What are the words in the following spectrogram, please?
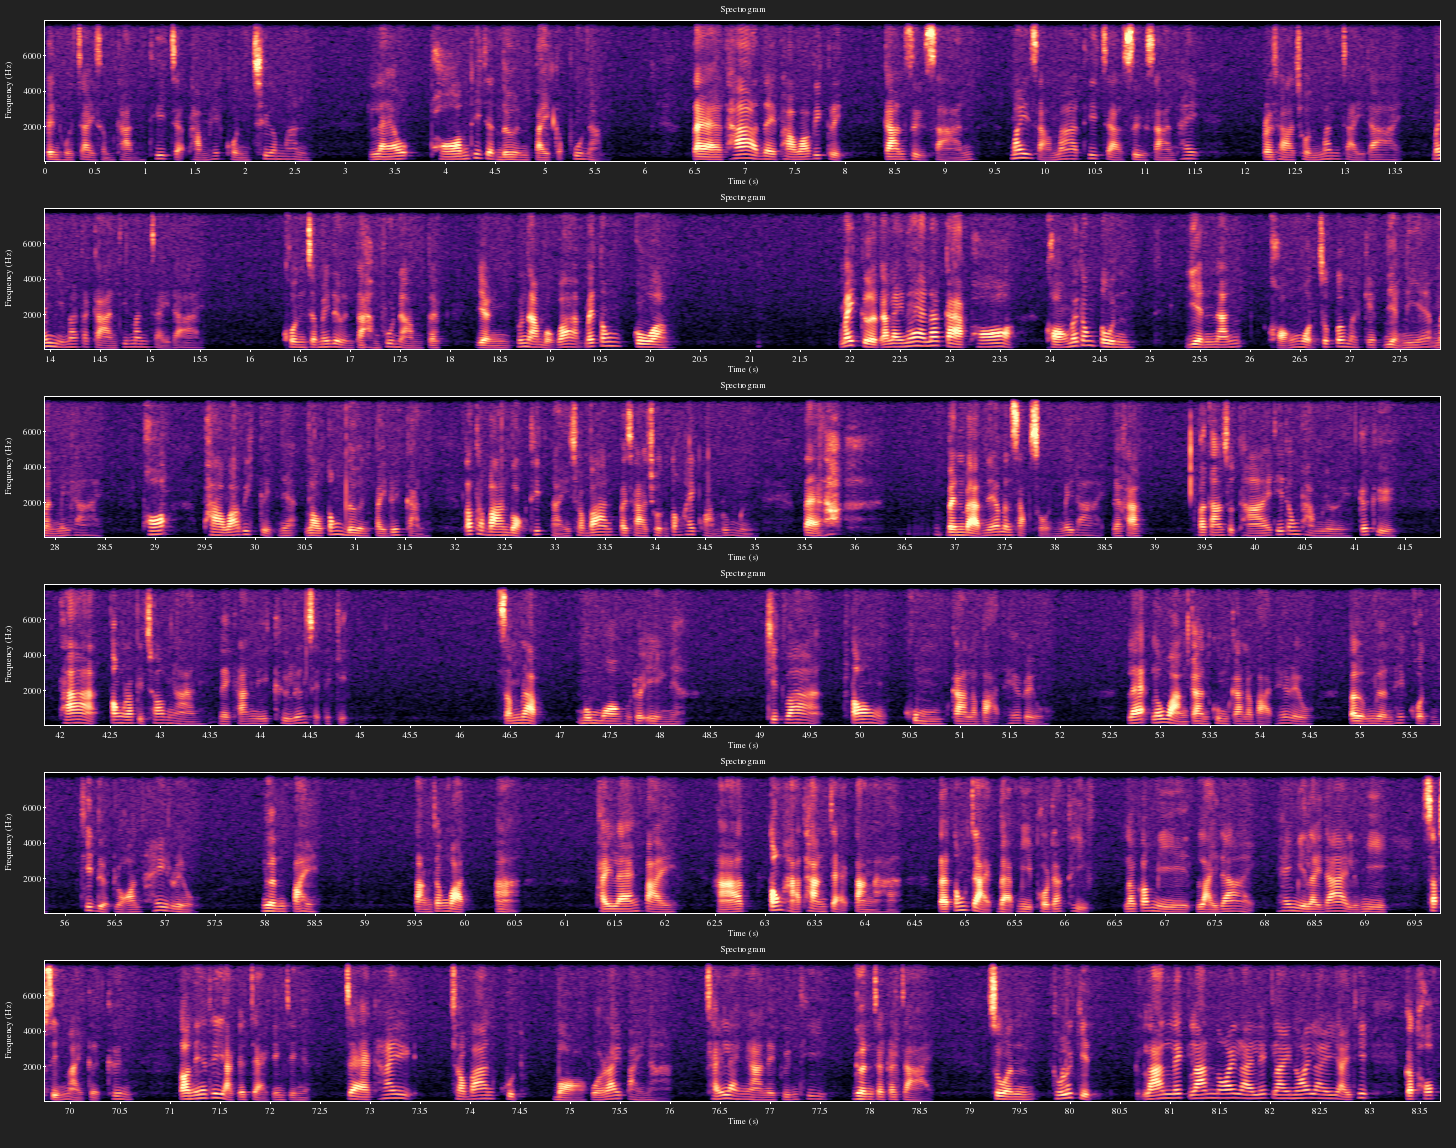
เป็นหัวใจสำคัญที่จะทำให้คนเชื่อมั่น แล้วพร้อมที่จะเดินไปกับผู้นำแต่ถ้าในภาวะวิกฤตการสื่อสารไม่สามารถที่จะสื่อสารให้ประชาชนมั่นใจได้ ไม่มีมาตรการที่มั่นใจได้ คนจะไม่เดินตามผู้นำแต่อย่างผู้นำบอกว่าไม่ต้องกลัว ไม่เกิดอะไรแน่หน้ากากพอของไม่ต้องตุน เย็นนั้น ของหมดซูเปอร์มาร์เก็ตอย่างนี้มันไม่ได้ เพราะภาวะวิกฤตเนี่ยเราต้องเดินไปด้วยกัน รัฐบาลบอกทิศไหนชาวบ้านประชาชนต้องให้ความร่วมมือ แต่ถ้าเป็นแบบนี้มันสับสนไม่ได้นะคะ ประการสุดท้ายที่ต้องทำเลยก็คือ ถ้าต้องรับผิดชอบงานในครั้งนี้คือเรื่องเศรษฐกิจสำหรับมุมมองของตัวเองเนี่ยคิดว่าต้องคุมการระบาดให้เร็ว และระหว่างการคุมการระบาดให้เร็ว เติมเงินให้คน ที่เดือดร้อนให้เร็ว เงินไปต่างจังหวัดอะภัยแล้งไปหาต้องหาทางแจกตังค์อะค่ะแต่ต้องแจกแบบมี productive แล้วก็มีรายได้ ให้มีรายได้หรือมีทรัพย์สินใหม่เกิดขึ้น ตอนนี้ถ้าอยากจะแจกจริงๆอะแจกให้ชาวบ้านขุดบ่อหัวไร่ปลายนา ใช้แรงงานในพื้นที่เงินจะกระจาย ส่วนธุรกิจร้านเล็กร้านน้อยรายเล็กรายน้อยรายใหญ่ที่กระทบ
